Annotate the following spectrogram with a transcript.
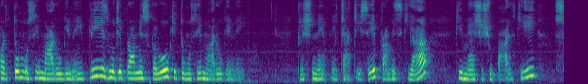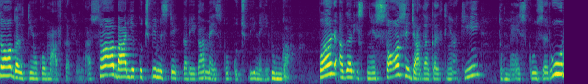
पर तुम उसे मारोगे नहीं। प्लीज़ मुझे प्रॉमिस करो कि तुम उसे मारोगे नहीं। कृष्ण ने अपनी चाची से प्रॉमिस किया कि मैं शिशुपाल की सौ गलतियों को माफ़ कर दूँगा। सौ बार ये कुछ भी मिस्टेक करेगा, मैं इसको कुछ भी नहीं दूँगा। पर अगर इसने सौ से ज़्यादा गलतियाँ की तो मैं इसको ज़रूर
